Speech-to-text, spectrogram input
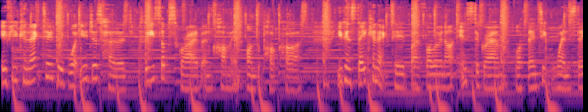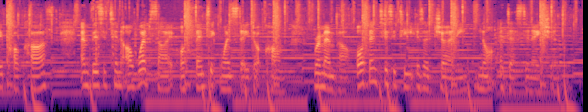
If you connected with what you just heard, please subscribe and comment on the podcast. You can stay connected by following our Instagram, Authentic Wednesday Podcast, and visiting our website, AuthenticWednesday.com. Remember, authenticity is a journey, not a destination.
